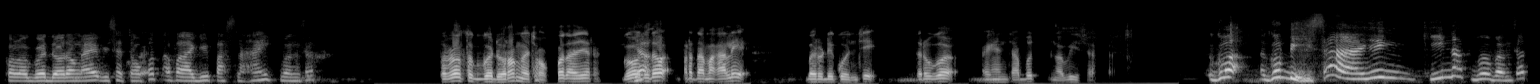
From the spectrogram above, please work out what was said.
Kalau gue dorong aja bisa copot, apalagi pas naik, bangsat. Tapi waktu gue dorong nggak copot aja. Gue Ya. waktu itu pertama kali baru dikunci. Terus gue pengen cabut nggak bisa. Gue gue bisa, anjing. Kinap gue, bangsat.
